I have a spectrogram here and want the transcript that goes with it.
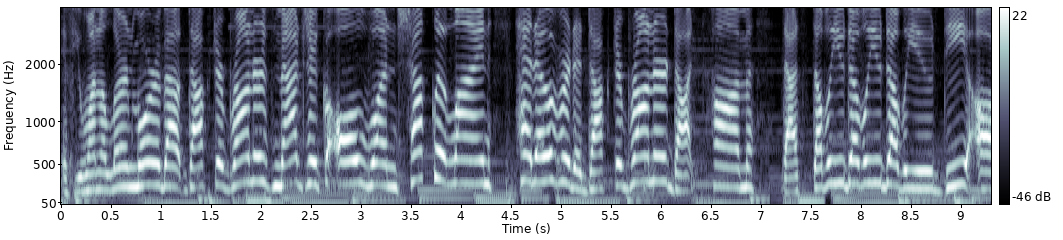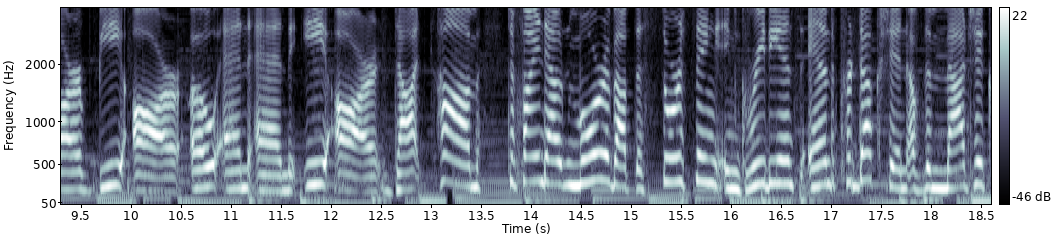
If you want to learn more about Dr. Bronner's magic all one chocolate line, head over to drbronner.com That's www.drbronner.com to find out more about the sourcing, ingredients, and production of the magic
